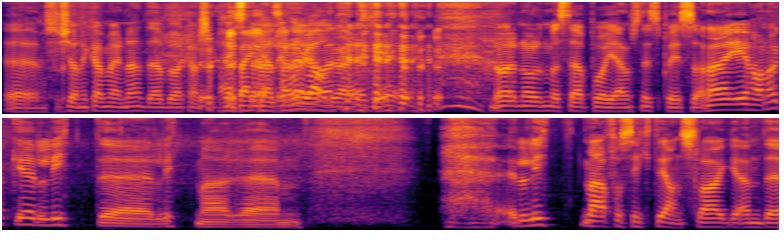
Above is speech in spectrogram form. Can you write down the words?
Eh, så skjønner jeg hva jeg mener. Der bør kanskje prisen når, når vi ser på gjennomsnittspriser. Nei, jeg har nok eh, litt, eh, litt mer Litt mer forsiktig anslag enn det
